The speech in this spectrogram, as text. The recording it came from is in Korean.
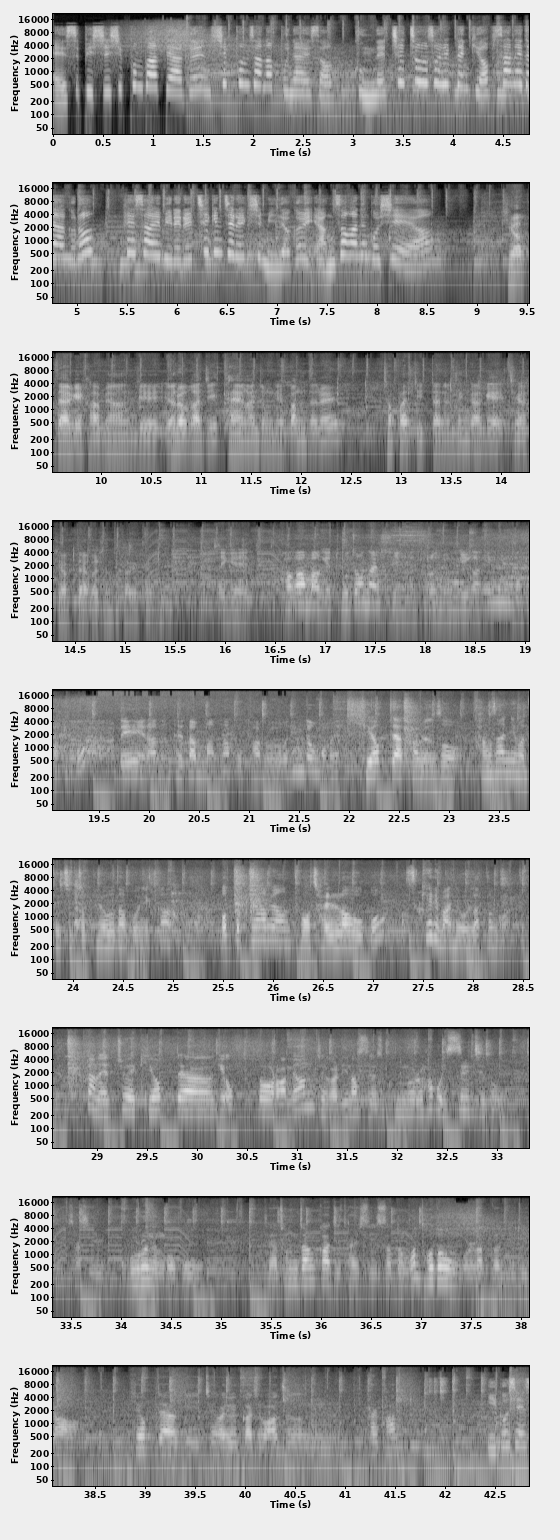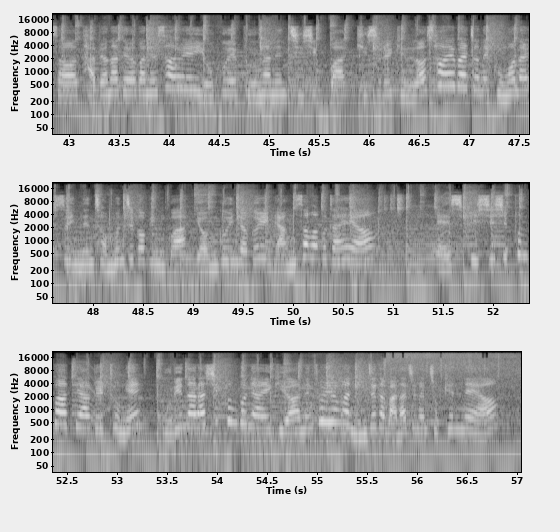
SPC 식품과학대학은 식품산업 분야에서 국내 최초로 설립된 기업 사내대학으로 회사의 미래를 책임질 핵심 인력을 양성하는 곳이에요. 기업대학에 가면 이제 여러 가지 다양한 종류의 빵들을 접할 수 있다는 생각에 제가 기업대학을 선택하게 되었습니다. 되게 과감하게 도전할 수 있는 그런 용기가 생긴 것 같고 네라는 대답만 하고 바로 행동으로 했 기업대학 가면서 강사님한테 직접 배우다 보니까 어떻게 하면 더 잘 나오고 스킬이 많이 올랐던 것 같아요. 일단 애초에 기업 대학이 없더라면 제가 리나스에서 근무를 하고 있을지도 사실 모르는 거고 제가 점장까지 달 수 있었던 건 더더욱 몰랐던 일이라 기업 대학이 제가 여기까지 와준 발판? 이곳에서 다변화되어가는 사회의 요구에 부응하는 지식과 기술을 길러 사회 발전에 공헌할 수 있는 전문 직업인과 연구 인력을 양성하고자 해요. SPC 식품과학대학을 통해 우리나라 식품 분야에 기여하는 훌륭한 인재가 많아지면 좋겠네요.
